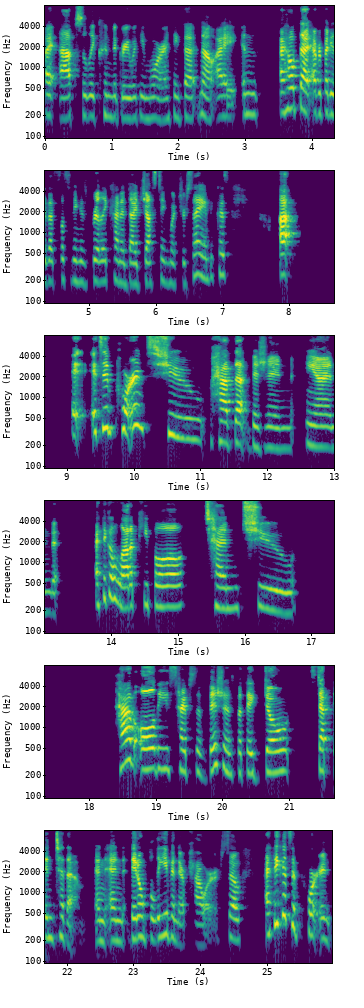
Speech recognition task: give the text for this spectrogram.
I absolutely couldn't agree with you more. I think that no, I, and I hope that everybody that's listening is really kind of digesting what you're saying because uh, it's important to have that vision. And I think a lot of people tend to have all these types of visions, but they don't step into them and, and they don't believe in their power. So I think it's important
